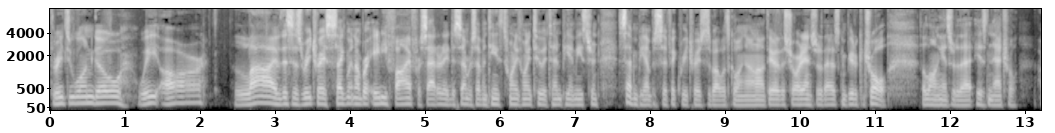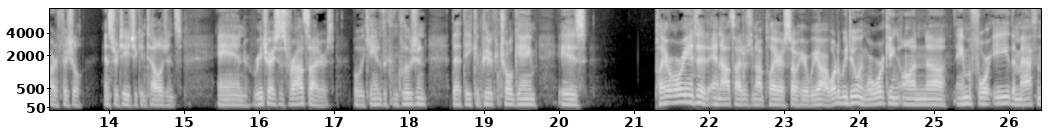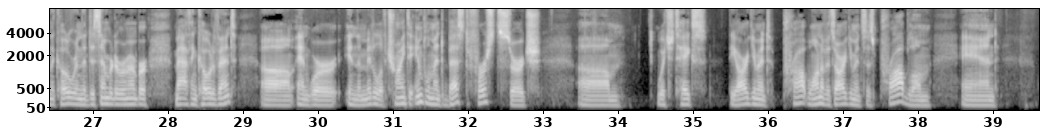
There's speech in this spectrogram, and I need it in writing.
Three, two, one, go. We are live. This is Retraice segment number 85 for Saturday, December 17th, 2022 at 10 p.m. Eastern, 7 p.m. Pacific. Retraice is about what's going on out there. The short answer to that is computer control. The long answer to that is natural, artificial, and strategic intelligence. And Retraice is for outsiders. But we came to the conclusion that the computer control game is player oriented and outsiders are not players. So here we are. What are we doing? We're working on uh, AIMA 4E, the math and the code. We're in the December to Remember math and code event. Uh, and we're in the middle of trying to implement best first search, um, which takes the argument, pro- one of its arguments is problem. And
